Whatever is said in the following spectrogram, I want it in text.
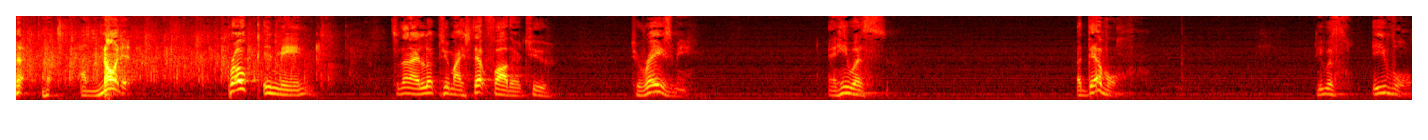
anointed. Broke in me. So then I looked to my stepfather to, to raise me. And he was a devil. He was evil.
